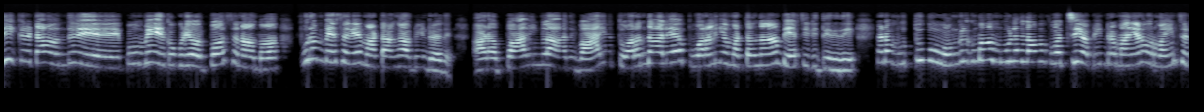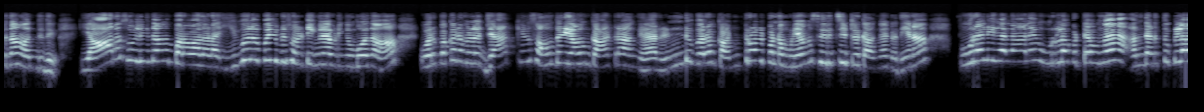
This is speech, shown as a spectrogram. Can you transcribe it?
சீக்கிரட்டா வந்து எப்பவுமே இருக்கக்கூடிய ஒரு பர்சன் ஆமா புறம் பேசவே மாட்டாங்க அப்படின்றது. ஆனா பாவீங்களா அது வாய திறந்தாலே புரளிய மட்டும்தான் பேசிட்டு தெரியுது. ஏன்னா முத்து உங்களுக்குமா இல்லாம போச்சு அப்படின்ற மாதிரியான ஒரு மைண்ட் செட் தான் வந்தது. யார சொல்லியிருந்தாலும் பரவாயில்லடா இவளை போய் இப்படி சொல்லிட்டீங்களே அப்படிங்கும் போதுதான் ஒரு பக்கம் நம்மள ஜாக்கியும் சௌந்தர்யாவும் காட்டுறாங்க. ரெண்டு பேரும் கண்ட்ரோல் பண்ண முடியாம சிரிச்சிட்டு இருக்காங்கன்றது. ஏன்னா புரளிகளாலே உருளப்பட்டவங்க அந்த இடத்துக்குள்ள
